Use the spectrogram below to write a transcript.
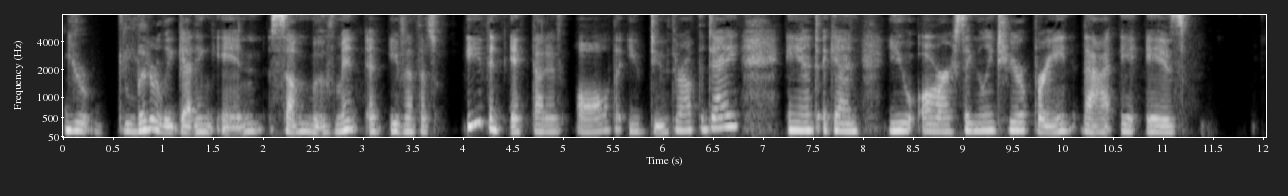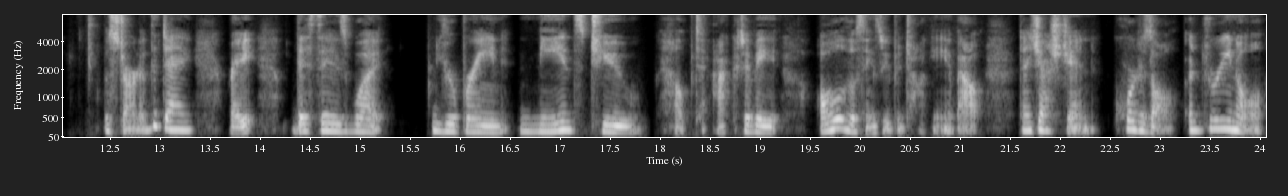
you're literally getting in some movement, even if that's even if that is all that you do throughout the day. And again, you are signaling to your brain that it is the start of the day, right? This is what your brain needs to help to activate all of those things we've been talking about digestion, cortisol, adrenal,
